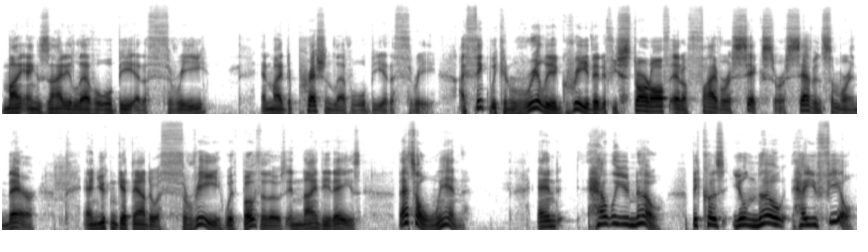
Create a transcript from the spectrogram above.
my anxiety level will be at a three and my depression level will be at a three? I think we can really agree that if you start off at a five or a six or a seven, somewhere in there, and you can get down to a three with both of those in 90 days, that's a win. And how will you know? Because you'll know how you feel.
